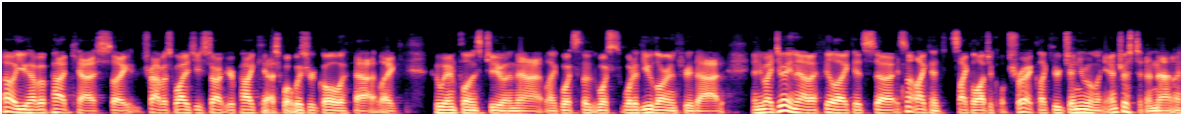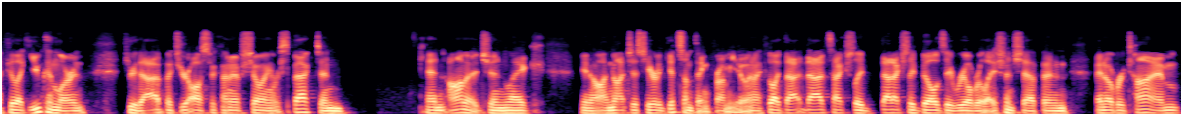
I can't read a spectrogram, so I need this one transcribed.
oh, you have a podcast. Like Travis, why did you start your podcast? What was your goal with that? Like, who influenced you in that? Like, what's the what's what have you learned through that? And by doing that, I feel like it's uh, it's not like a psychological trick. Like you're genuinely interested in that. And I feel like you can learn through that, but you're also kind of showing respect and and homage and like you know i'm not just here to get something from you. And i feel like that that's actually that actually builds a real relationship. And and over time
